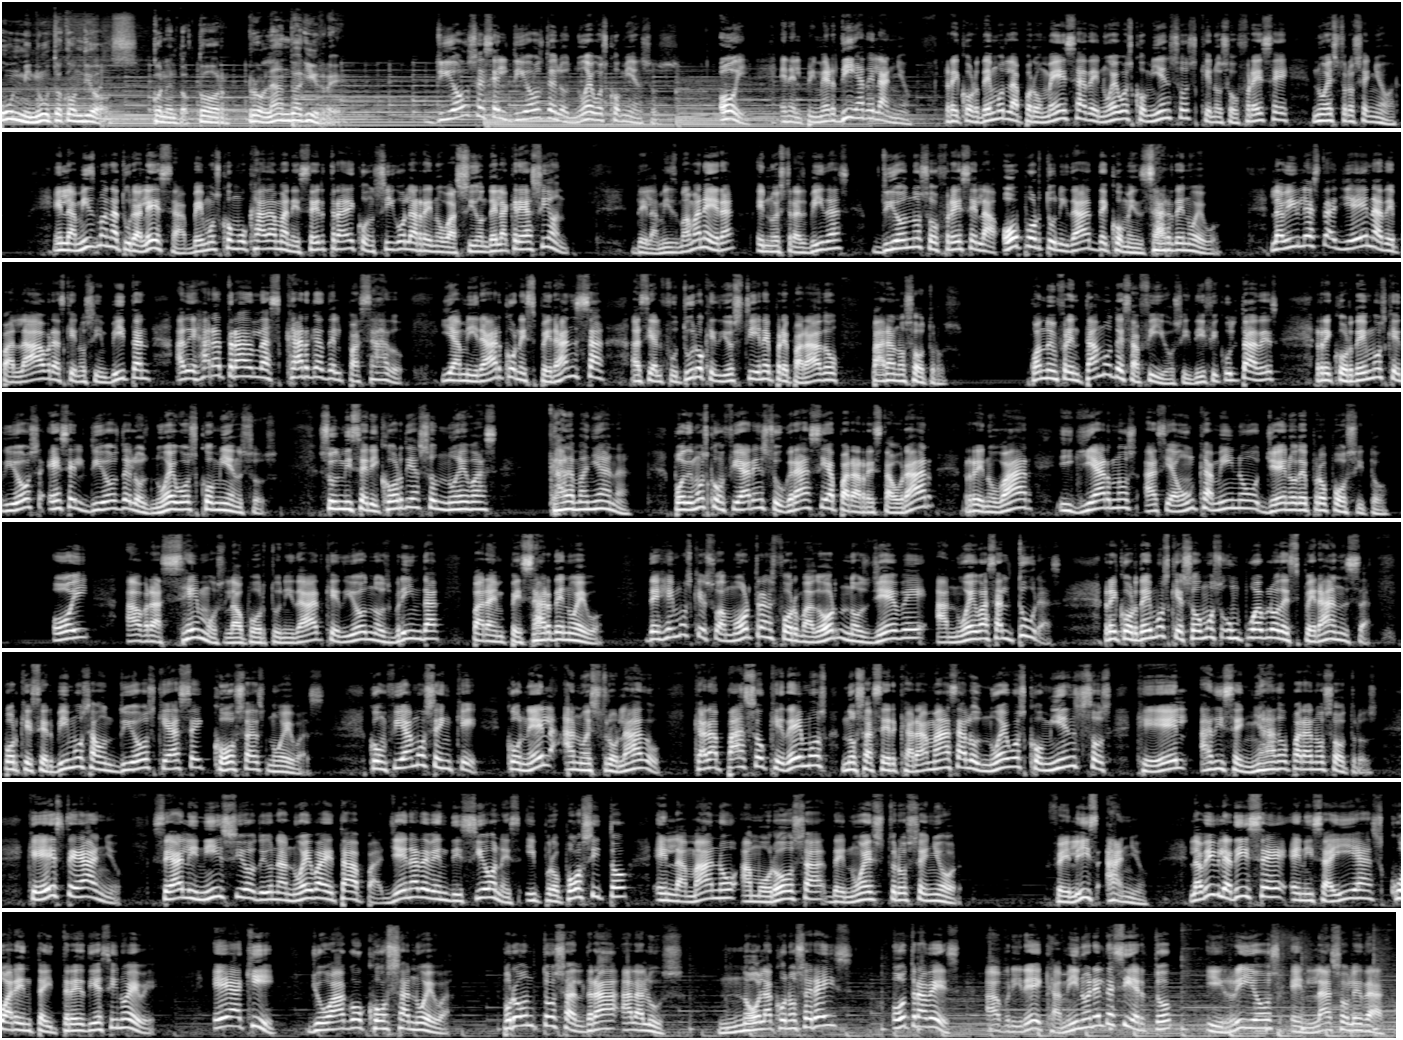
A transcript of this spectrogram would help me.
Un Minuto con Dios, con el doctor Rolando Aguirre. Dios es el Dios de los nuevos comienzos. Hoy, en el primer día del año, recordemos la promesa de nuevos comienzos que nos ofrece nuestro Señor. En la misma naturaleza vemos cómo cada amanecer trae consigo la renovación de la creación. De la misma manera, en nuestras vidas, Dios nos ofrece la oportunidad de comenzar de nuevo. La Biblia está llena de palabras que nos invitan a dejar atrás las cargas del pasado y a mirar con esperanza hacia el futuro que Dios tiene preparado para nosotros. Cuando enfrentamos desafíos y dificultades, recordemos que Dios es el Dios de los nuevos comienzos. Sus misericordias son nuevas cada mañana. Podemos confiar en su gracia para restaurar, renovar y guiarnos hacia un camino lleno de propósito. Hoy abracemos la oportunidad que Dios nos brinda para empezar de nuevo. Dejemos que su amor transformador nos lleve a nuevas alturas. Recordemos que somos un pueblo de esperanza, porque servimos a un Dios que hace cosas nuevas. Confiamos en que, con Él a nuestro lado, cada paso que demos nos acercará más a los nuevos comienzos que Él ha diseñado para nosotros. Que este año sea el inicio de una nueva etapa llena de bendiciones y propósito en la mano amorosa de nuestro Señor. Feliz año. La Biblia dice en Isaías 43, 19, He aquí, yo hago cosa nueva, pronto saldrá a la luz. ¿No la conoceréis? Otra vez abriré camino en el desierto y ríos en la soledad.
